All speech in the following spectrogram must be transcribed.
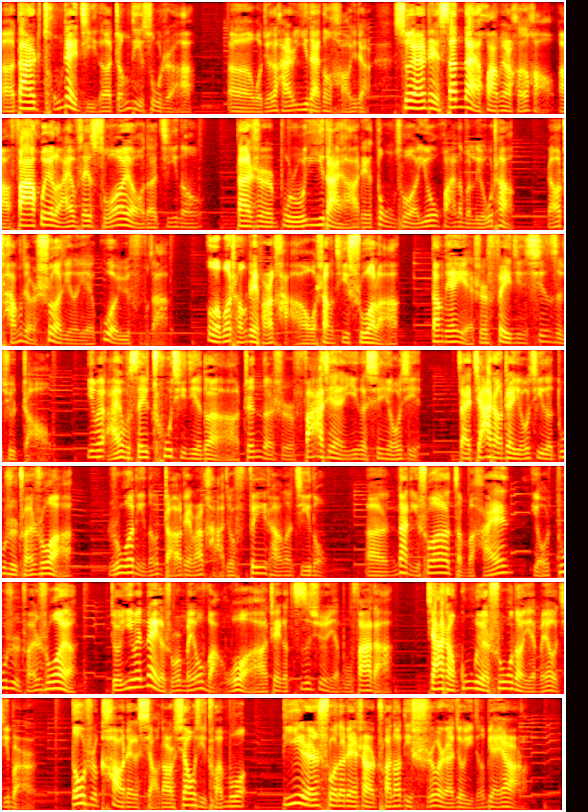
呃，但是从这几个整体素质啊，呃，我觉得还是一代更好一点。虽然这三代画面很好啊，发挥了 FC 所有的机能，但是不如一代啊，这个动作优化那么流畅，然后场景设计呢也过于复杂。恶魔城这盘卡啊，我上期说了啊，当年也是费尽心思去找，因为 FC 初期阶段啊，真的是发现一个新游戏。再加上这游戏的都市传说啊，如果你能找到这盘卡，就非常的激动。呃，那你说怎么还有都市传说呀？就因为那个时候没有网络啊，这个资讯也不发达，加上攻略书呢也没有几本，都是靠这个小道消息传播。第一个人说的这事儿传到第十个人就已经变样了。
